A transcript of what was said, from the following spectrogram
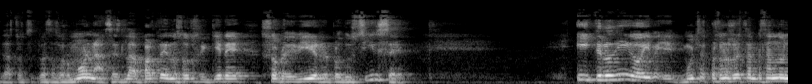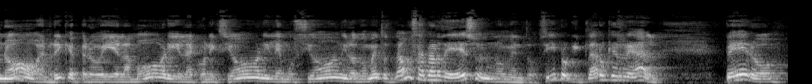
nuestras hormonas, es la parte de nosotros que quiere sobrevivir, reproducirse. Y te lo digo, y muchas personas hoy están pensando, no, Enrique, pero y el amor, y la conexión, y la emoción, y los momentos. Vamos a hablar de eso en un momento, ¿sí? Porque claro que es real. Pero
